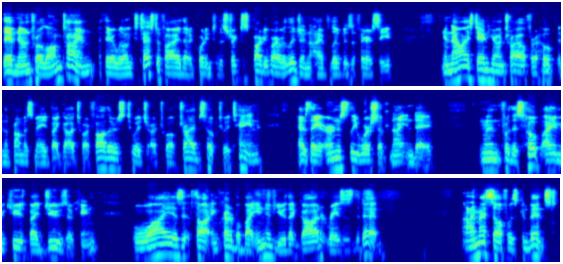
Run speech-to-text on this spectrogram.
They have known for a long time, if they are willing to testify, that according to the strictest party of our religion, I have lived as a Pharisee. And now I stand here on trial for hope in the promise made by God to our fathers, to which our twelve tribes hope to attain, as they earnestly worship night and day. And for this hope I am accused by Jews, O king. Why is it thought incredible by any of you that God raises the dead? I myself was convinced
